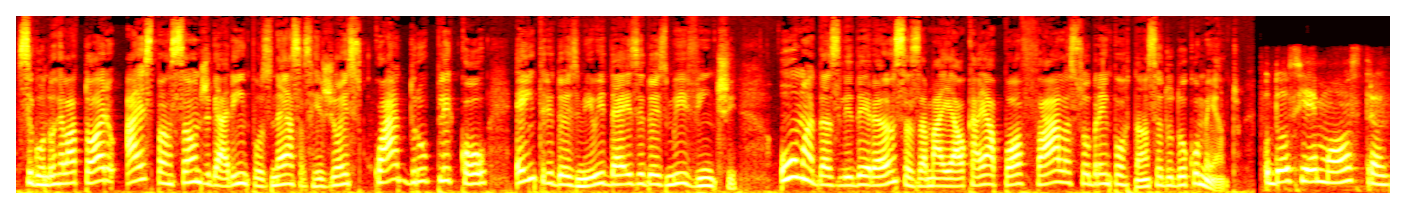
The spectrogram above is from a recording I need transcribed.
Segundo o relatório, a expansão de garimpos nessas regiões quadruplicou entre 2010 e 2020. Uma das lideranças, a Maial Caiapó, fala sobre a importância do documento. O dossiê mostra,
